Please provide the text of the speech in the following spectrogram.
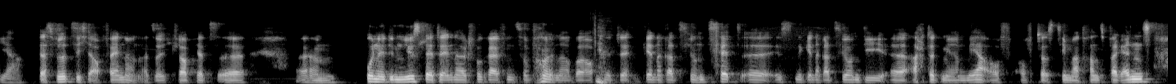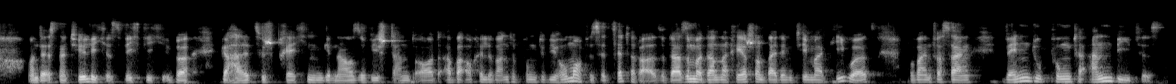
ja, das wird sich auch verändern. Also ich glaube jetzt, äh, ähm, ohne dem Newsletter-Inhalt vorgreifen zu wollen, aber auch eine Generation Z äh, ist eine Generation, die äh, achtet mehr und mehr auf, auf das Thema Transparenz. Und da ist natürlich ist wichtig, über Gehalt zu sprechen, genauso wie Standort, aber auch relevante Punkte wie Homeoffice etc. Also da sind wir dann nachher schon bei dem Thema Keywords, wo wir einfach sagen, wenn du Punkte anbietest,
